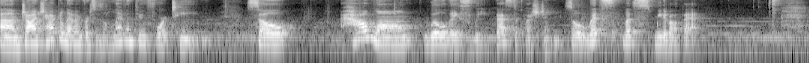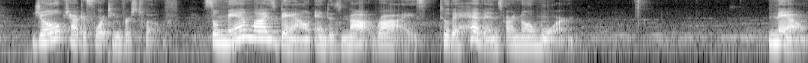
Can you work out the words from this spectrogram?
um, John chapter 11, verses 11 through 14. So how long will they sleep? That's the question. So let's let's read about that. Job chapter 14 verse 12. So man lies down and does not rise till the heavens are no more. Now,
